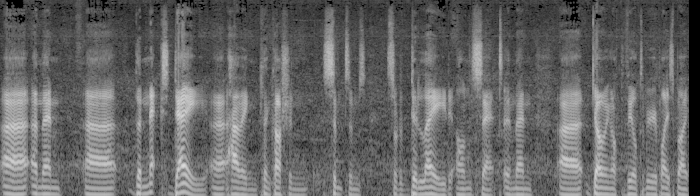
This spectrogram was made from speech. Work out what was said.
and then uh, the next day uh, having concussion symptoms sort of delayed onset and then uh, going off the field to be replaced by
